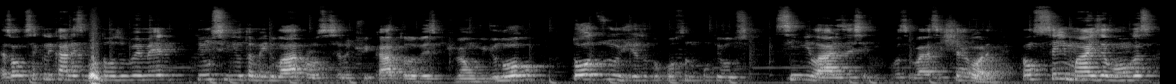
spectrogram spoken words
É só você clicar nesse botãozinho vermelho, tem um sininho também do lado para você ser notificado toda vez que tiver um vídeo novo. Todos os dias eu estou postando conteúdos similares a esse que você vai assistir agora. Então, sem mais delongas,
